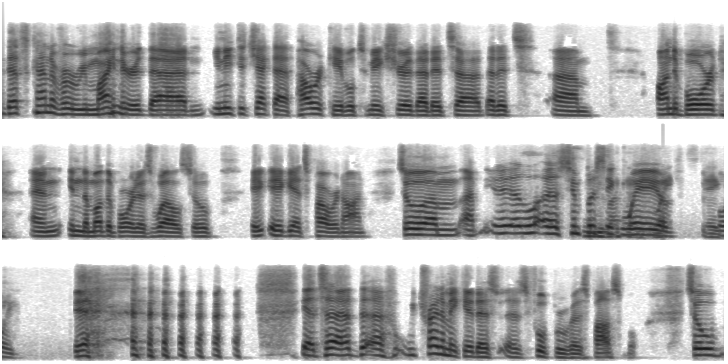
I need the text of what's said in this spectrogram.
that's kind of a reminder that you need to check that power cable to make sure that it's uh, that it's um, on the board and in the motherboard as well, so it, it gets powered on. So um, a, a simplistic way of deploying. Yeah, yeah. It's uh, uh, we try to make it as, as foolproof as possible. So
